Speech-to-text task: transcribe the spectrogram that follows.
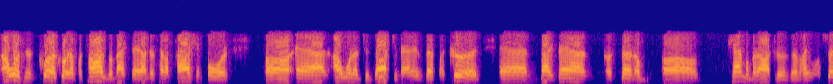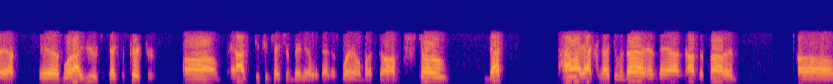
I wasn't quote unquote a photographer back then. I just had a passion for it, uh, and I wanted to document it as best I could. And back then, a set of uh, camera binoculars, how you want to say it, is what I use to take the pictures. Um, and I you can take some video with that as well. But um, so that's how I got connected with that, and then I decided uh,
